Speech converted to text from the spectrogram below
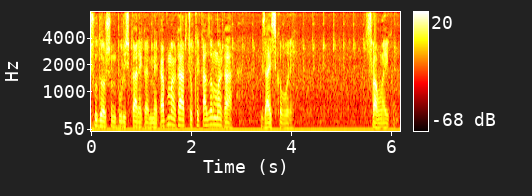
সুদর্শন পুরুষ কারে কয়? মেকআপ মাখা আর চোখে কাজল মাখা? যাইস কবরে। আসসালামু আলাইকুম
